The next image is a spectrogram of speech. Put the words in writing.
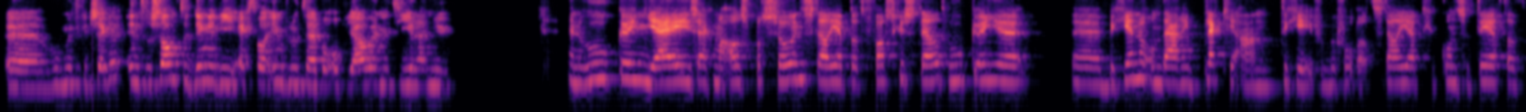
eh, hoe moet ik het zeggen? Interessante dingen die echt wel invloed hebben op jou en het hier en nu. En hoe kun jij, zeg maar, als persoon, stel je hebt dat vastgesteld, hoe kun je eh, beginnen om daar een plekje aan te geven, bijvoorbeeld? Stel je hebt geconstateerd dat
